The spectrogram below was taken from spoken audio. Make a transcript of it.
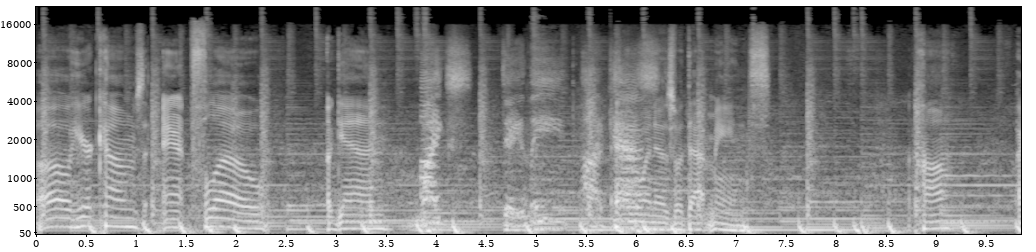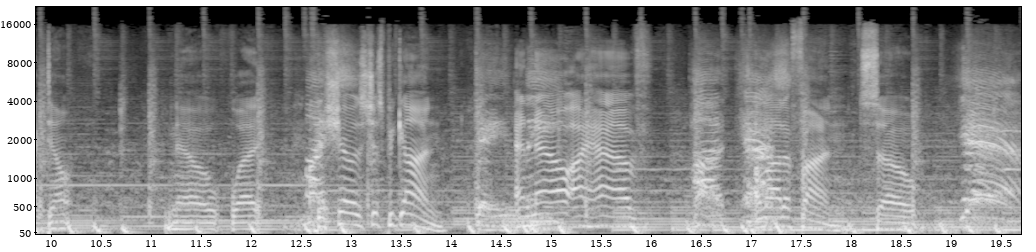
"Oh, here comes Aunt Flo again." Mike's Daily Podcast. Everyone knows what that means. Huh? I don't know what. The Mike's show's just begun. Daily And now I have Podcast. a lot of fun. So yeah.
